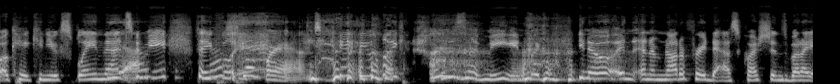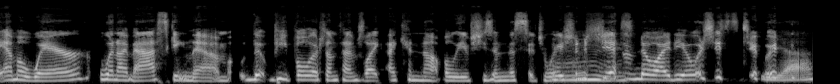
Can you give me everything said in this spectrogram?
well, okay, can you explain that yeah. to me? Thankfully, National brand. like, what does that mean? Like, you know, and, and I'm not afraid to ask questions, but I am aware when I'm asking them that people are sometimes like, I cannot believe she's in this situation. Mm. She has no idea what she's doing. Yeah.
